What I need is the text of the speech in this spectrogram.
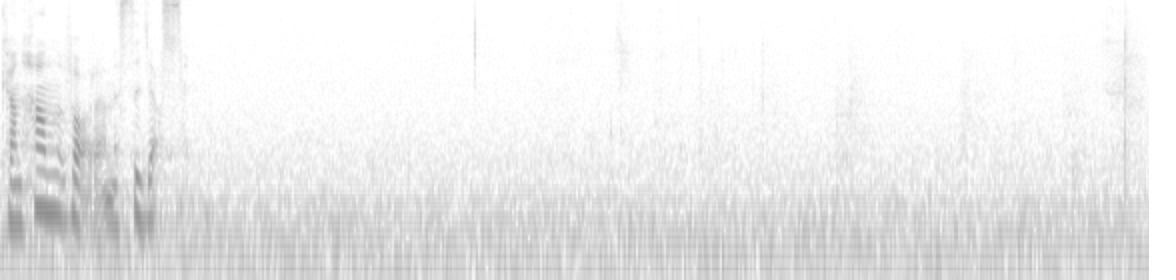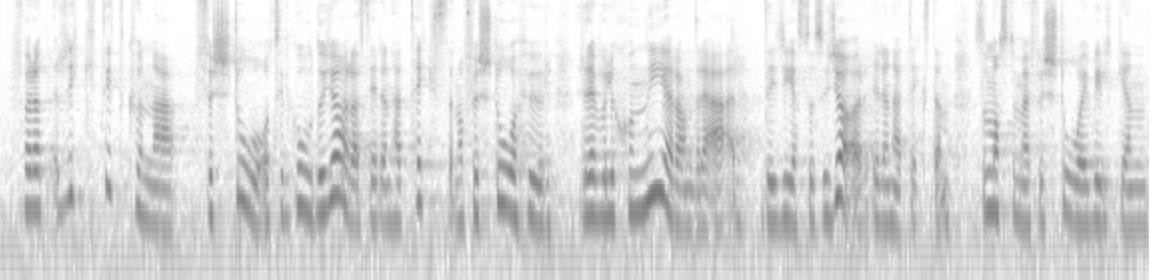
Kan han vara Messias? För att riktigt kunna förstå och tillgodogöra sig den här texten och förstå hur revolutionerande det är, det Jesus gör i den här texten, så måste man förstå i vilken,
